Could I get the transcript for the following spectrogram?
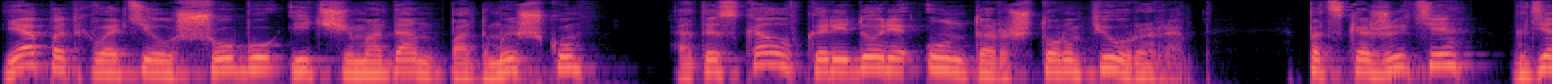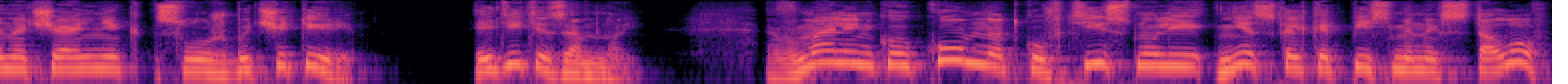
Я подхватил шубу и чемодан под мышку, отыскал в коридоре унтерштурмфюрера – Подскажите, где начальник службы 4? Идите за мной. В маленькую комнатку втиснули несколько письменных столов,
